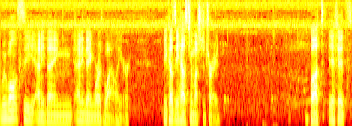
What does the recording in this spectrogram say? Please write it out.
we won't see anything anything worthwhile here because he has too much to trade. But if it's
